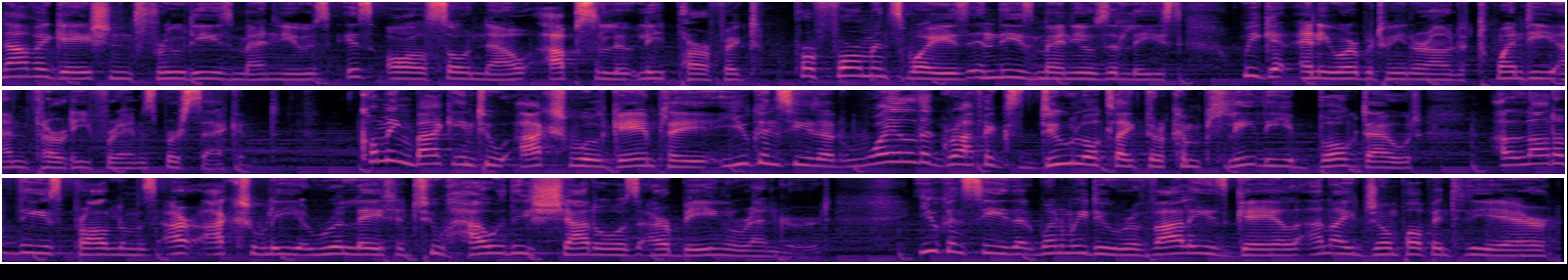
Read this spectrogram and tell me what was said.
navigation through these menus is also now absolutely perfect. Performance wise in these menus at least, we get anywhere between around 20 and 30 frames per second. Coming back into actual gameplay, you can see that while the graphics do look like they're completely bugged out, a lot of these problems are actually related to how the shadows are being rendered you can see that when we do Revali's Gale and I jump up into the air,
